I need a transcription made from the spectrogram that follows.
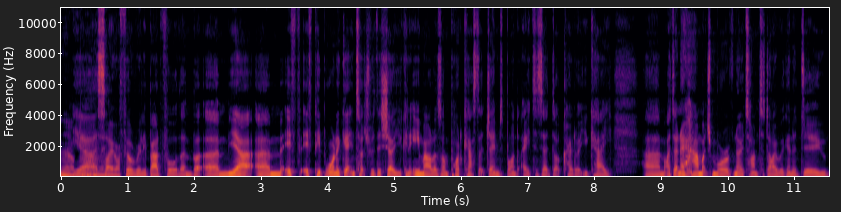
Oh, yeah, so I feel really bad for them. But um, yeah, um, if if people want to get in touch with the show, you can email us on podcast at jamesbondatoz.co.uk. Um, I don't know how much more of No Time to Die we're going to do,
